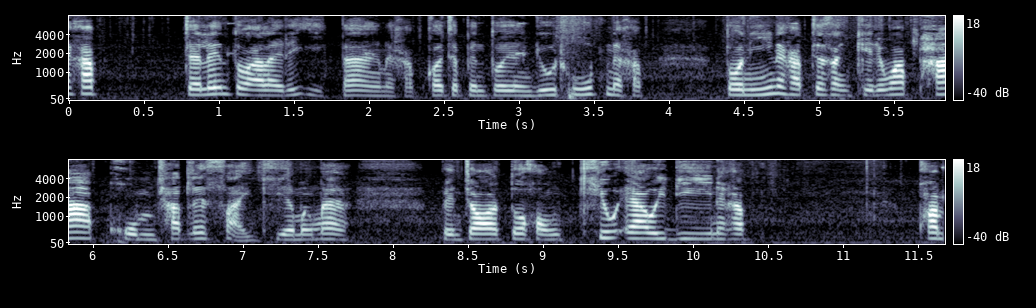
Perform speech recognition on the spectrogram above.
นะครับ จะเล่นตัวอะไรได้อีกบ้างนะครับ ก็จะเป็นตัวอย่าง YouTube นะครับ ตัวนี้นะครับจะสังเกตได้ว่าภาพคมชัดและใสเคลียร์มากๆ เป็นจอตัวของ QLED นะครับ ความ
